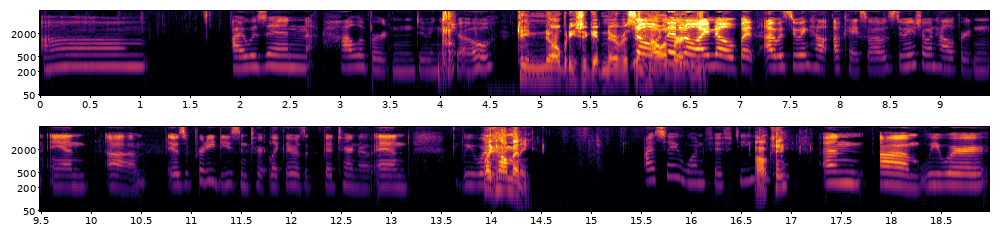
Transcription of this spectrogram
Um, I was in Haliburton doing a show. Okay, nobody should get nervous in Haliburton. no, no, no, I know, but I was doing Hal- okay. So I was doing a show in Haliburton, and um, it was a pretty decent tur- like there was a good turnout, and we were Like how many? I'd say 150. Okay. And um, we were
